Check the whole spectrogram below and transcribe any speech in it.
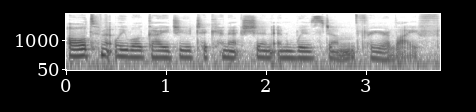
ultimately will guide you to connection and wisdom for your life.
